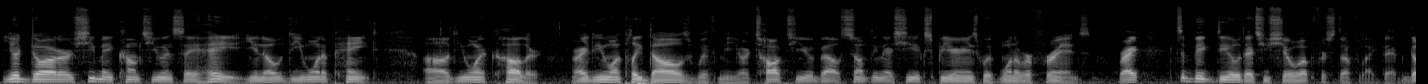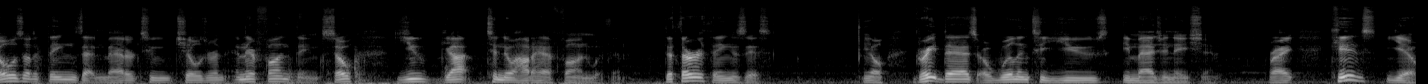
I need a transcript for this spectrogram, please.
Your daughter, she may come to you and say, Hey, you know, do you want to paint? Uh, do you want to color? Right? Do you want to play dolls with me or talk to you about something that she experienced with one of her friends? Right? It's a big deal that you show up for stuff like that. Those are the things that matter to children and they're fun things. So you've got to know how to have fun with them. The third thing is this you know, great dads are willing to use imagination, right? Kids, yeah,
